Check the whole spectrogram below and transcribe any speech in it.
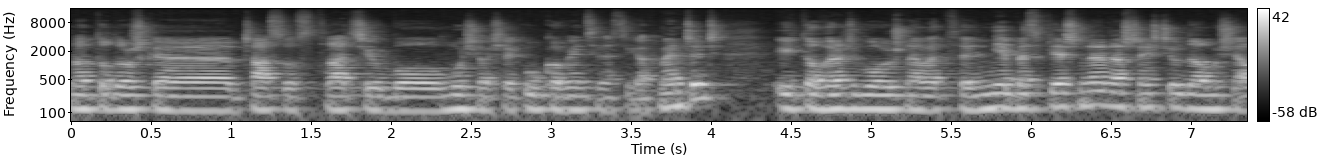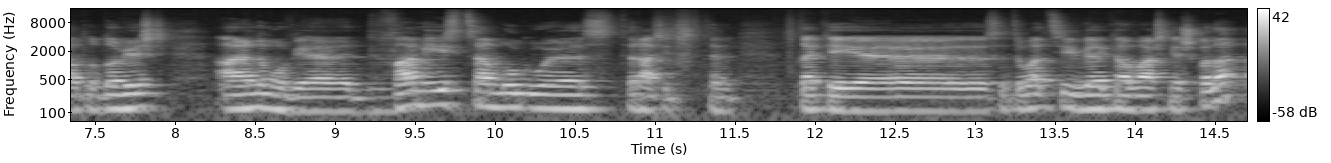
no to troszkę czasu stracił, bo musiał się kółko więcej na slikach męczyć i to wręcz było już nawet niebezpieczne. Na szczęście udało mu się auto dowieść, ale no mówię, dwa miejsca mógł stracić w, tym, w takiej e, sytuacji, wielka właśnie szkoda.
